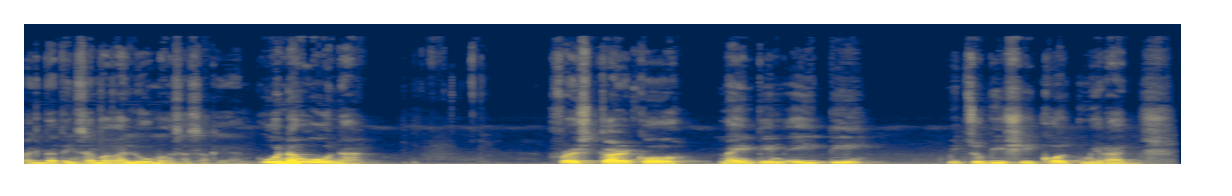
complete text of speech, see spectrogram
Pagdating sa mga lumang sasakyan. Unang-una, first car ko, 1980, Mitsubishi Colt Mirage.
